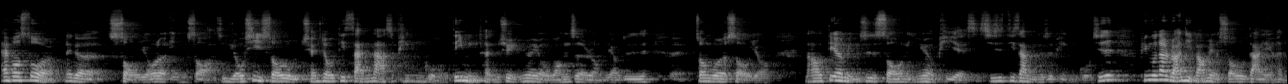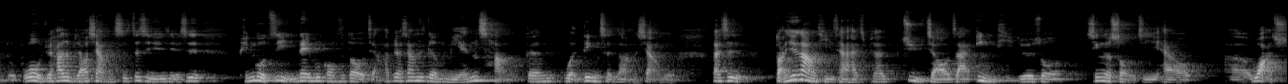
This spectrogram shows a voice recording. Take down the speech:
Apple Store 那个手游的营收啊，就游戏收入全球第三大是苹果，第一名腾讯，因为有王者荣耀，就是中国的手游，然后第二名是 Sony，因为有 PS，其实第三名就是苹果。其实苹果在软体方面的收入当然也很多，不过我觉得它是比较像是，这其实也是苹果自己内部公司都有讲，它比较像是一个绵长跟稳定成长的项目。但是短线上的题材还是比较聚焦在硬体，就是说新的手机还有呃 Watch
